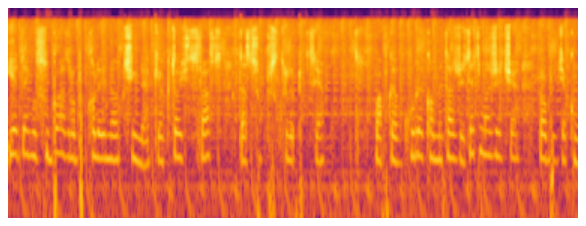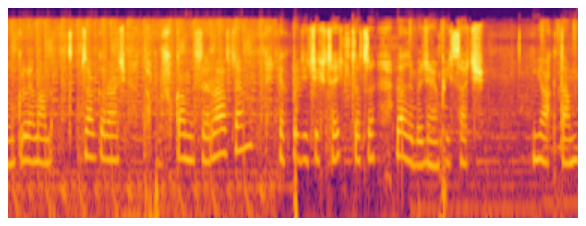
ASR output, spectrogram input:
jednego suba zrobić kolejny odcinek. Jak ktoś z Was da subskrypcję. Łapkę w górę, komentarze też możecie robić, jaką grę mamy zagrać. To poszukamy się razem. Jak będziecie chcieć, to co razem będziemy pisać. Jak tam.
